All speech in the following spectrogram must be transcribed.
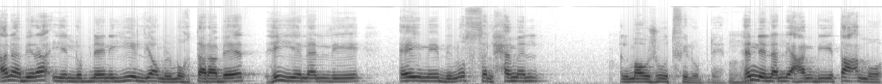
أنا برأيي اللبنانيين اليوم المغتربات هي للي قايمة بنص الحمل الموجود في لبنان. هن للي عم بيطعموا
